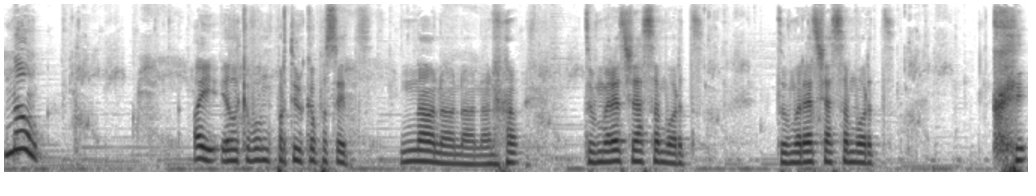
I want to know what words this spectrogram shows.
Não! Ai, ele acabou-me de partir o capacete. Não, não, não, não, não. Tu mereces essa morte. Tu mereces essa morte. Que,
